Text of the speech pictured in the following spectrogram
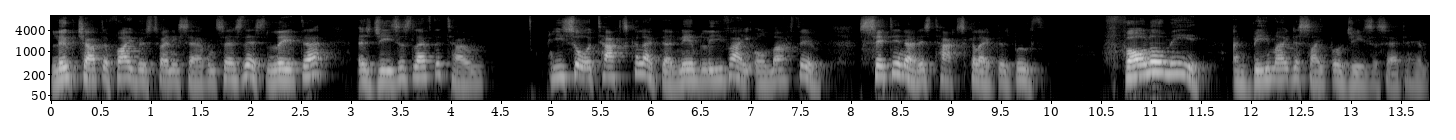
Luke chapter 5, verse 27 says this Later, as Jesus left the town, he saw a tax collector named Levi or Matthew sitting at his tax collector's booth. Follow me and be my disciple, Jesus said to him.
